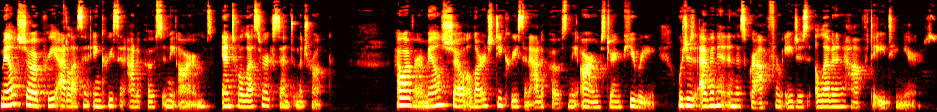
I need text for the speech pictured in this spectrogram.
Males show a pre adolescent increase in adipose in the arms and to a lesser extent in the trunk. However, males show a large decrease in adipose in the arms during puberty, which is evident in this graph from ages 11.5 to 18 years.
